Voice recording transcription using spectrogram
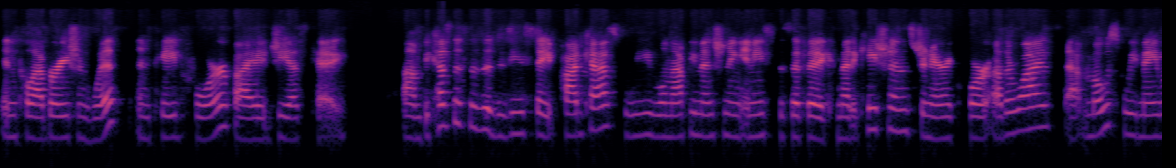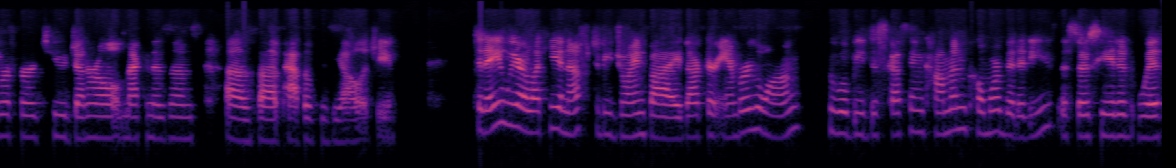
in collaboration with and paid for by GSK. Um, because this is a disease state podcast, we will not be mentioning any specific medications, generic or otherwise. At most, we may refer to general mechanisms of uh, pathophysiology. Today, we are lucky enough to be joined by Dr. Amber Luong, who will be discussing common comorbidities associated with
